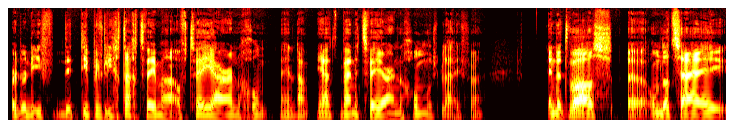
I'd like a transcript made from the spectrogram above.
waardoor die, dit type vliegtuig twee, ma of twee jaar aan de grond, nee, lang, ja, bijna twee jaar aan de grond moest blijven. En dat was eh, omdat zij,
